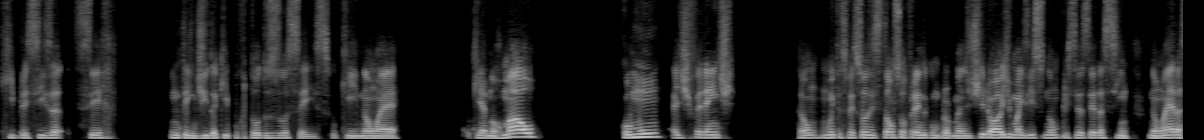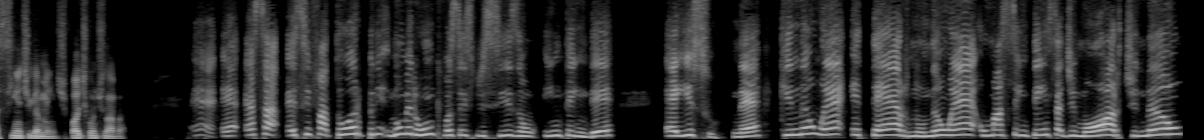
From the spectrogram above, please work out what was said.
que precisa ser entendido aqui por todos vocês. O que não é, o que é normal, comum é diferente. Então, muitas pessoas estão sofrendo com problemas de tireoide, mas isso não precisa ser assim. Não era assim antigamente. Pode continuar. É, é essa, esse fator número um que vocês precisam entender é isso, né? Que não é eterno, não é uma sentença de morte, não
